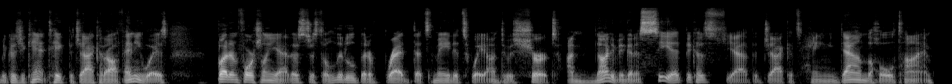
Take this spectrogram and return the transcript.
because you can't take the jacket off anyways. But unfortunately, yeah, there's just a little bit of red that's made its way onto his shirt. I'm not even going to see it because, yeah, the jacket's hanging down the whole time.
